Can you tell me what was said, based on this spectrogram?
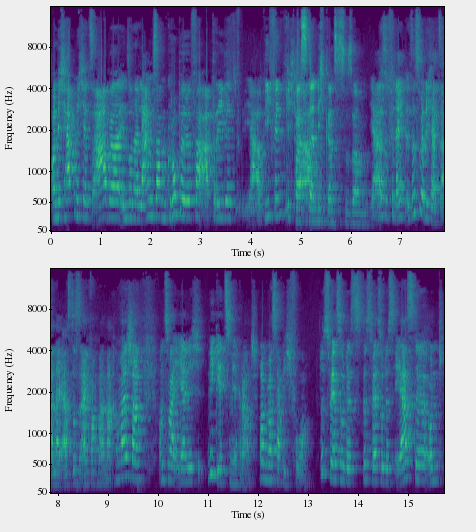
und ich habe mich jetzt aber in so einer langsamen Gruppe verabredet. Ja, wie finde ich Passt da? Passt da nicht ganz zusammen. Ja, also vielleicht, das würde ich als allererstes einfach mal machen. Mal schauen. Und zwar ehrlich, wie geht's mir gerade? Und was habe ich vor? Das wäre so das, das wäre so das Erste. Und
